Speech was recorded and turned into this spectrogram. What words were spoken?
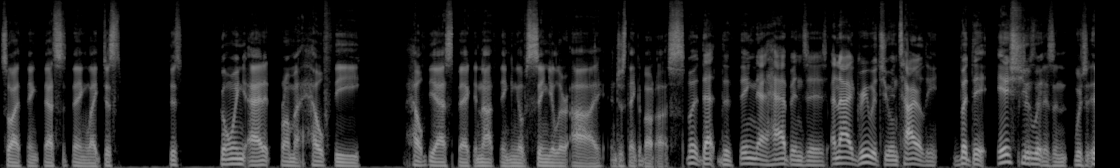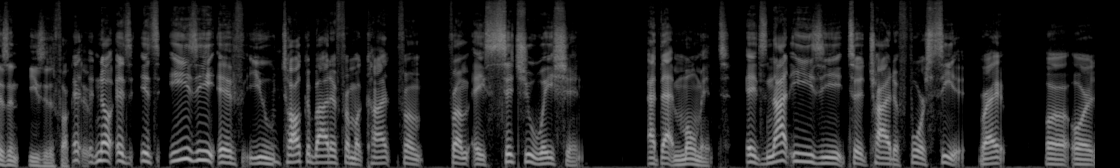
So I think that's the thing, like just going at it from a healthy, healthy aspect and not thinking of singular I and just think about us. But that the thing that happens is, and I agree with you entirely. But the Which issue isn't, is, isn't which isn't easy to fucking eh, do. No, it's it's easy if you hmm. talk about it from a con from from a situation at that moment. It's not easy to try to foresee it, right? Or or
